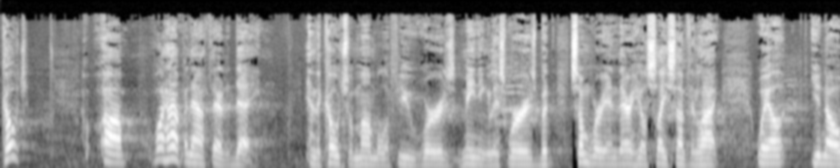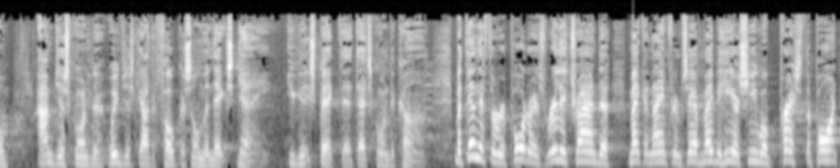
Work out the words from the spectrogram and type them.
Coach, uh, what happened out there today? And the coach will mumble a few words, meaningless words, but somewhere in there he'll say something like, Well, you know, I'm just going to, we've just got to focus on the next game. You can expect that, that's going to come. But then if the reporter is really trying to make a name for himself, maybe he or she will press the point.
